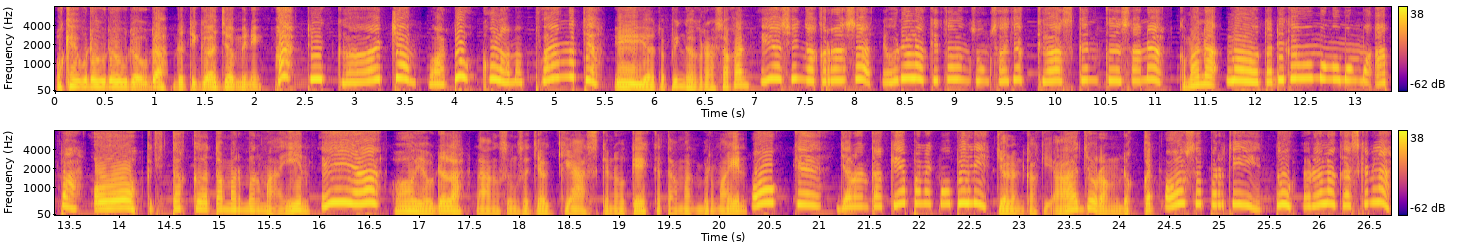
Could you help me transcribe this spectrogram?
Oke, udah, udah, udah, udah. Udah tiga jam ini. Tiga jam? Waduh, kok lama banget ya? Iya, tapi nggak kerasa kan? Iya sih nggak kerasa. Ya udahlah kita langsung saja gaskan ke sana. Ke mana? Loh, tadi kamu mau ngomong mau apa? Oh, kita ke taman bermain. Iya. Oh, ya udahlah. Langsung saja gaskan, oke, ke taman bermain. Oke, jalan kaki apa naik mobil nih? Jalan kaki aja orang deket. Oh, seperti itu. Ya udahlah, gaskan lah.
